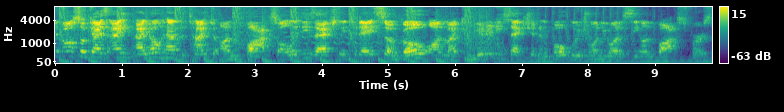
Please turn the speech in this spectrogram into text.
And also guys, I, I don't have the time to unbox all of these actually today, so go on my community section and vote which one you want to see unboxed first.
